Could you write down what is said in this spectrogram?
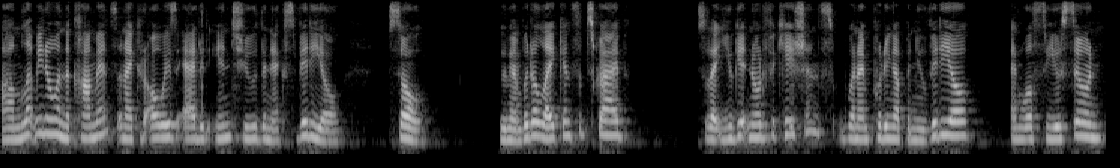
um, let me know in the comments and I could always add it into the next video. So remember to like and subscribe so that you get notifications when I'm putting up a new video and we'll see you soon.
